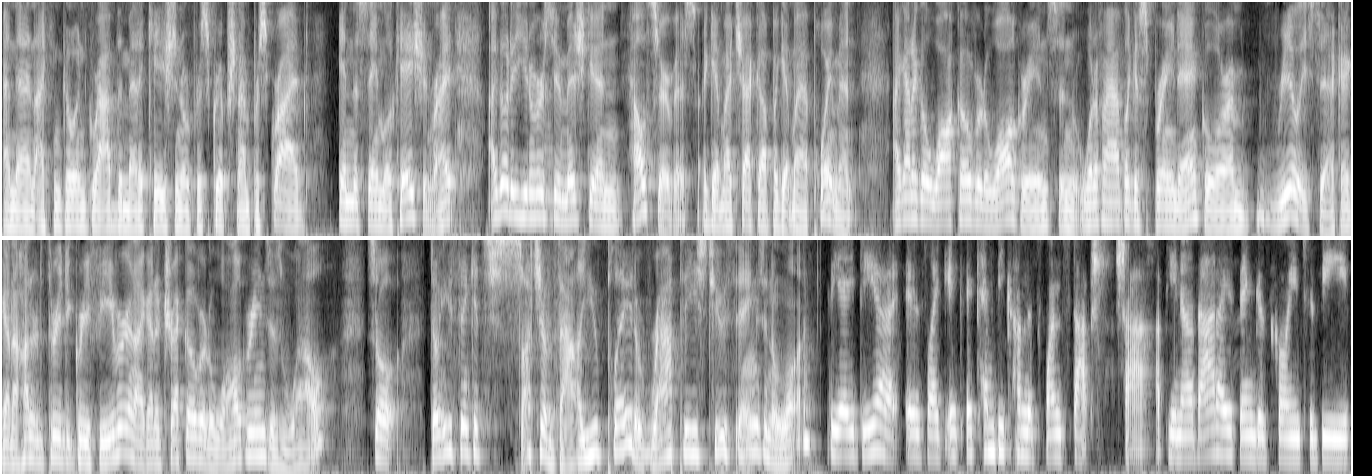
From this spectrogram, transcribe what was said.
and then I can go and grab the medication or prescription I'm prescribed in the same location, right? I go to University of Michigan Health Service. I get my checkup, I get my appointment. I got to go walk over to Walgreens and what if I have like a sprained ankle or I'm really sick? I got a 103 degree fever and I got to trek over to Walgreens as well. So don't you think it's such a value play to wrap these two things into one? The idea is like it, it can become this one stop shop. You know, that I think is going to be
